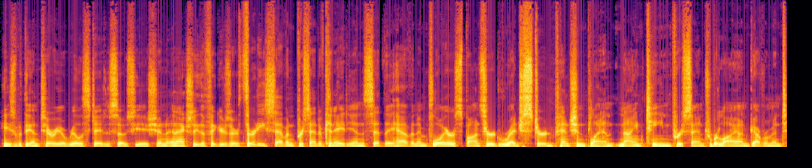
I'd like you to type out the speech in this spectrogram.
He's with the Ontario Real Estate Association. And actually, the figures are 37% of Canadians said they have an employer sponsored registered pension plan, 19% rely on government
